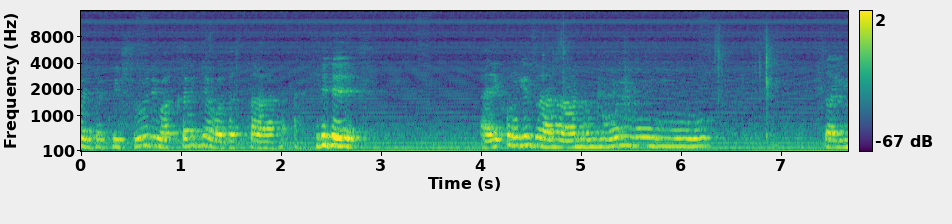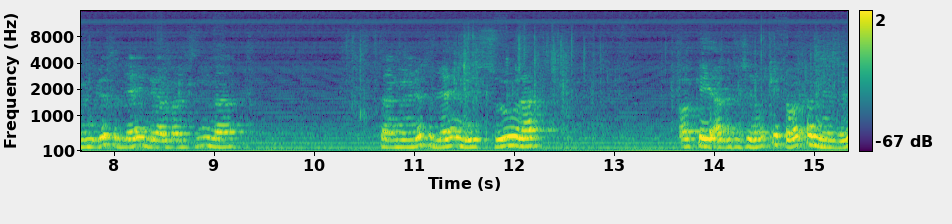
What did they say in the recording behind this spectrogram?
bajya ku ishuri bakarya bagataha. ariko ngeze ahantu nk'uyu ngubu usanga ibintu byose byahinduye amazina usanga ibintu byose byahinduye isura okay agashashi nako kaba kameze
